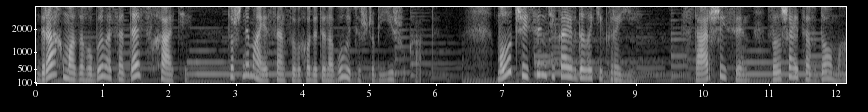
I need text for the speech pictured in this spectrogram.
драхма загубилася десь в хаті, тож немає сенсу виходити на вулицю, щоб її шукати. Молодший син тікає в далекі краї, старший син залишається вдома,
